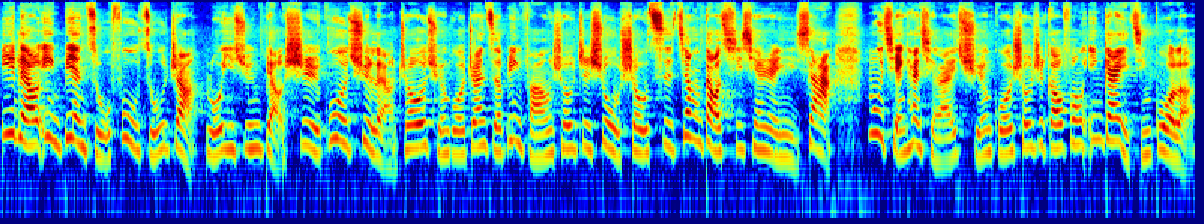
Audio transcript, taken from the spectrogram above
医疗应变组副组长罗义军表示，过去两周全国专责病房收治数首次降到七千人以下，目前看起来全国收治高峰应该已经过了。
